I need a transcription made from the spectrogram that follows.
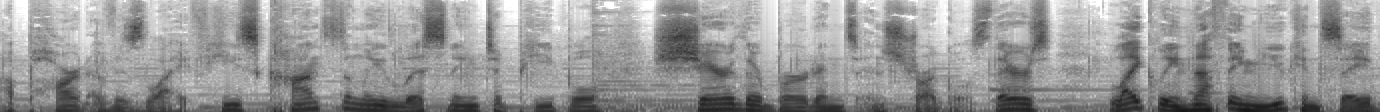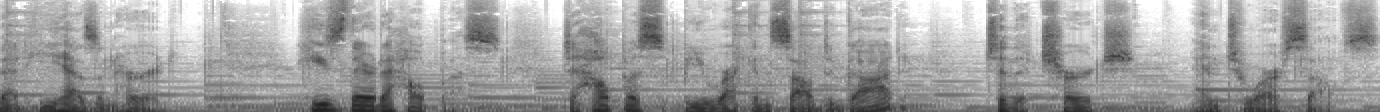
a part of his life. He's constantly listening to people share their burdens and struggles. There's likely nothing you can say that he hasn't heard. He's there to help us, to help us be reconciled to God, to the church, and to ourselves.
